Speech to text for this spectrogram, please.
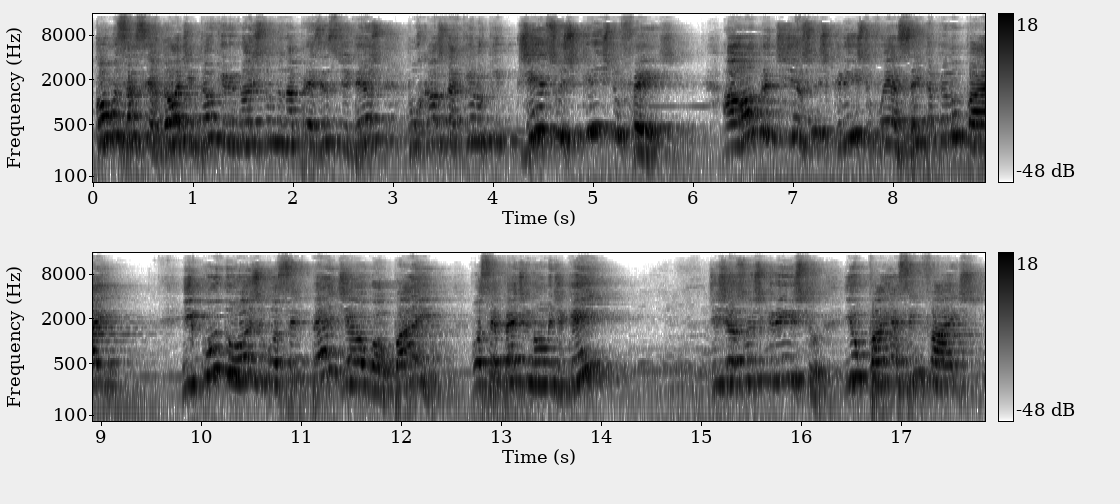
Como sacerdote, então, que nós estamos na presença de Deus por causa daquilo que Jesus Cristo fez. A obra de Jesus Cristo foi aceita pelo Pai. E quando hoje você pede algo ao Pai, você pede em nome de quem? de Jesus Cristo. E o Pai assim faz.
